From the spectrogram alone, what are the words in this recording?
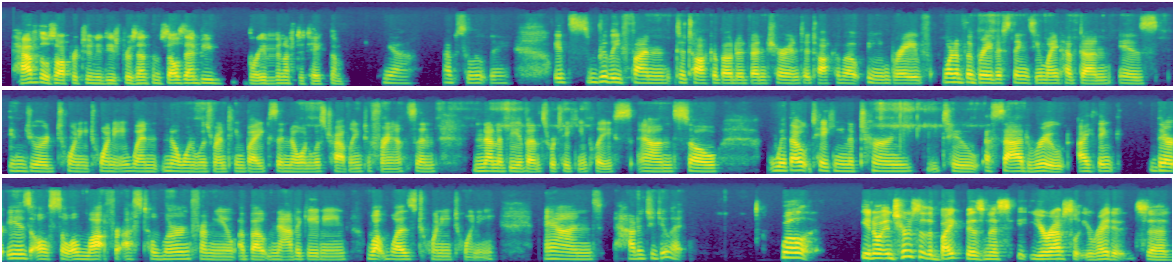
have those opportunities present themselves and be brave enough to take them. Yeah, absolutely. It's really fun to talk about adventure and to talk about being brave. One of the bravest things you might have done is endured 2020 when no one was renting bikes and no one was traveling to France and none of the events were taking place. And so, without taking a turn to a sad route, I think there is also a lot for us to learn from you about navigating what was 2020 and how did you do it? Well, you know, in terms of the bike business, you're absolutely right. It's uh,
